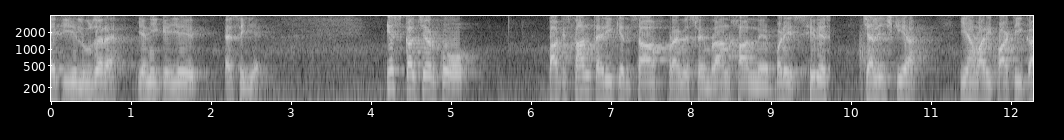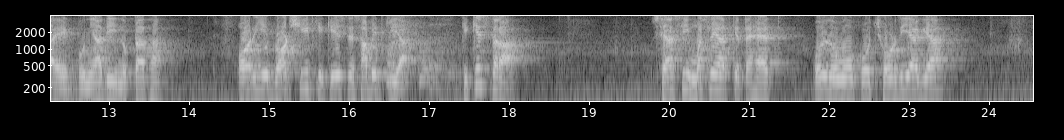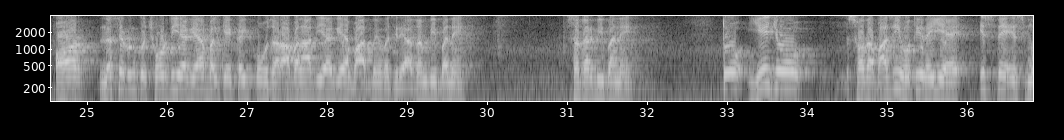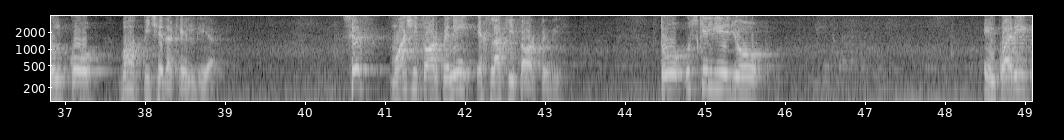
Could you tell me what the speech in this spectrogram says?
है कि ये लूजर है, यानी कि ये ऐसे ही है। इस कल्चर को पाकिस्तान तहरीक इंसाफ प्राइम मिनिस्टर इमरान खान ने बड़े सीरियस चैलेंज किया। ये हमारी पार्टी का एक बुनियादी नुक्ता था। और ये ब्रॉडशीट के केस ने साबित किया कि किस तरह सियासी मसलहत के तहत उन लोगों को छोड़ दिया गया और न सिर्फ़ उनको छोड़ दिया गया, बल्कि कई को जरा बना दिया गया। बाद में वज़ीर आज़म भी बने, सदर भी बने। तो ये जो सौदाबाजी होती रही है, इसने इस मुल्क को बहुत पीछे धकेल दिया। सिर्फ़ मुआशी तौर पे नहीं, इखलाकी तौर पे भी। तो उसके लिए जो इंक्वायरी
